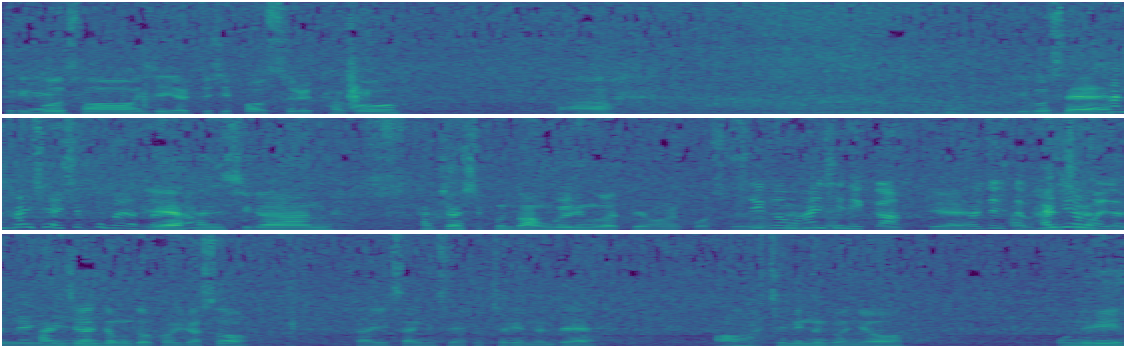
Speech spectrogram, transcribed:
그리고서 예. 이제 12시 버스를 타고, 아, 이곳에, 한 1시간 10분 걸렸어요. 예, 1시간, 1시간 10분도 안 걸린 것 같아요. 오늘 버스. 지금 1시니까 예. 12시 한- 1시간 시간- 걸렸네. 한 예. 시간 정도 걸려서, 자, 이 쌍기사에 도착했는데, 아, 재밌는 건요. 오늘이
